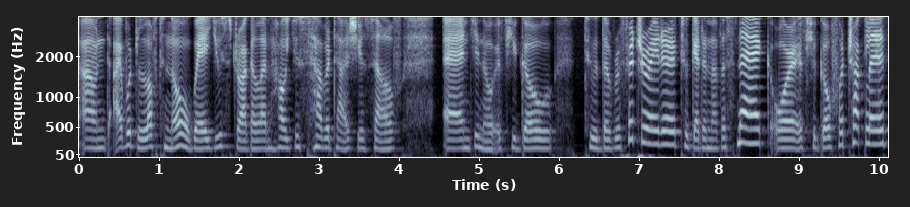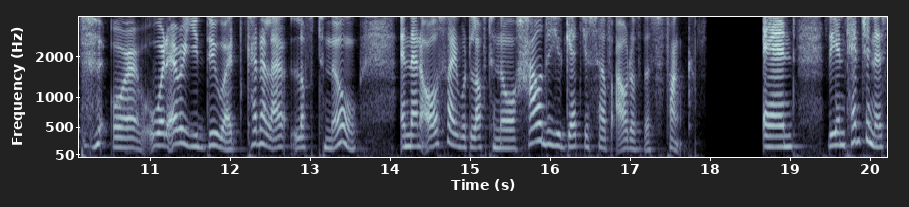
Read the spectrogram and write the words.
And I would love to know where you struggle and how you sabotage yourself. And, you know, if you go to the refrigerator to get another snack, or if you go for chocolates, or whatever you do, I'd kind of lo- love to know. And then also, I would love to know how do you get yourself out of this funk? And the intention is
